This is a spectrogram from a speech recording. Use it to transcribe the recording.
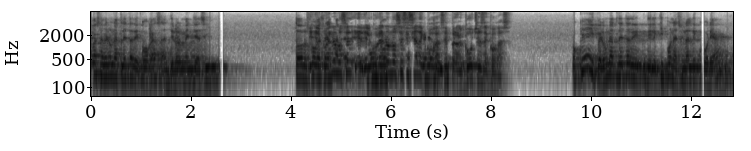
ibas a ver un atleta de cojas anteriormente así? Todos los cojas. El, coreano, no sé, el, coreano no sé si sea de cojas, ¿eh? pero el coach es de cojas. Ok, pero un atleta del equipo nacional de Corea,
